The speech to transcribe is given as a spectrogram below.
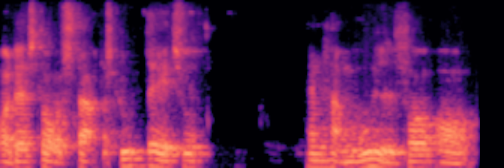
Og der står start og slutdato. Han har mulighed for at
